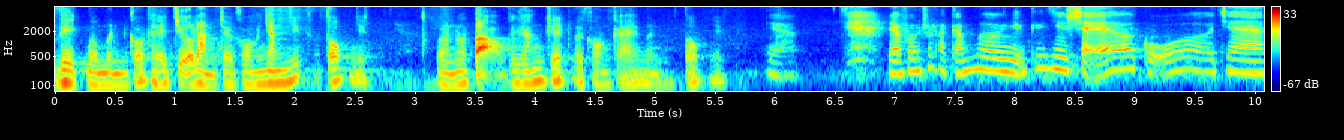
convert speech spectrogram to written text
việc mà mình có thể chữa lành cho con nhanh nhất tốt nhất. Và nó tạo cái gắn kết với con cái mình tốt nhất. Yeah. Dạ. Vâng rất là cảm ơn những cái chia sẻ của cha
